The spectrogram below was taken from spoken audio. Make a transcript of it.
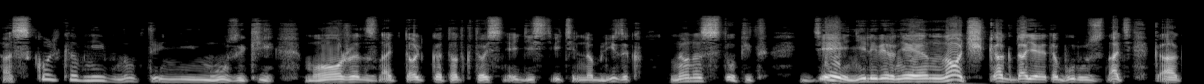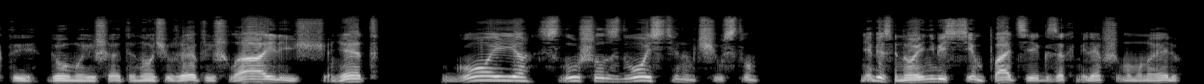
А сколько в ней внутренней музыки может знать только тот, кто с ней действительно близок. Но наступит день, или, вернее, ночь, когда я это буду знать. Как ты думаешь, эта ночь уже пришла или еще нет? Гойя слушал с двойственным чувством, не без виной и не без симпатии к захмелевшему Мануэлю.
